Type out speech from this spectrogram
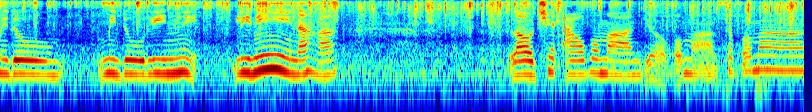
มีดูมีดูลินี่ลินี่นะคะ เราเช็คเอาท์ประมาณเดี๋ยวประมาณสักประมาณ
